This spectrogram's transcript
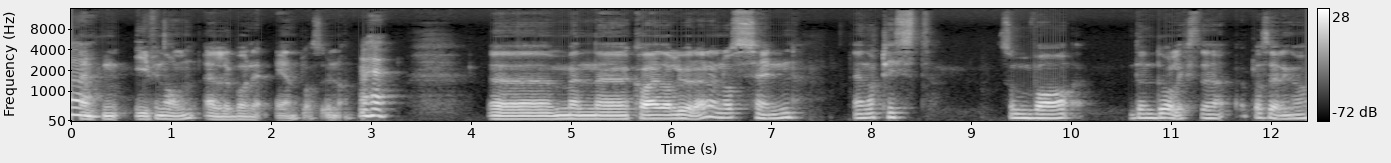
Enten i finalen eller bare én plass unna. Eh, men uh, hva jeg da lurer, er å sende en artist som var den dårligste plasseringa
